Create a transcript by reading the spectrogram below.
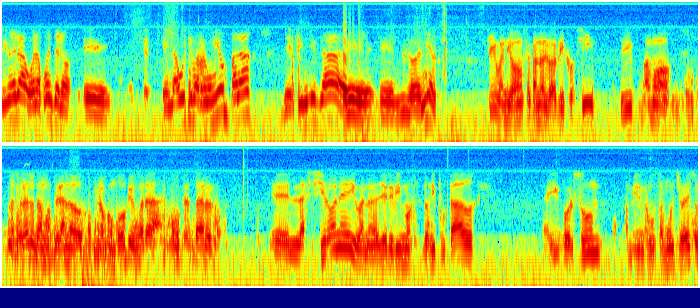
Rivera, buena fuente, no. Eh, en la última reunión para definir ya eh, eh, lo del miércoles. Sí, buen día, vamos sacando el barrijo. Sí, sí, vamos, bueno, rato estamos esperando que nos convoque para tratar eh, las sesiones y bueno, ayer vimos los diputados ahí por Zoom, a mí me gusta mucho eso,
